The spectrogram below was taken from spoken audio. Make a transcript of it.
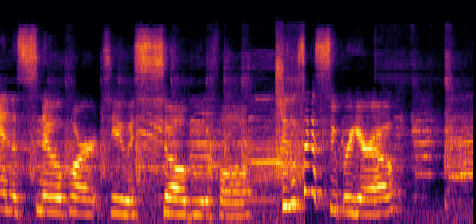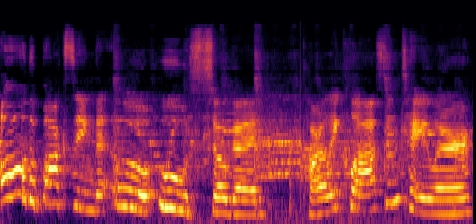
and the snow part, too, is so beautiful. She looks like a superhero. Oh, the boxing, the, ooh, ooh, so good. Karlie and Taylor.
